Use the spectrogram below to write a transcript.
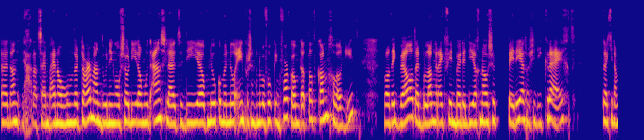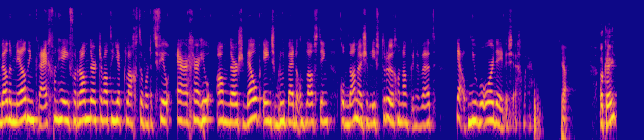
uh, dan, ja, dat zijn bijna 100 darmaandoeningen of zo die je dan moet aansluiten, die uh, op 0,01% van de bevolking voorkomen. Dat, dat kan gewoon niet. Wat ik wel altijd belangrijk vind bij de diagnose PDS, als je die krijgt, dat je dan wel de melding krijgt van hey, verandert er wat in je klachten? Wordt het veel erger, heel anders? Wel opeens bloed bij de ontlasting? Kom dan alsjeblieft terug, want dan kunnen we het ja, opnieuw beoordelen, zeg maar. Ja, oké.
